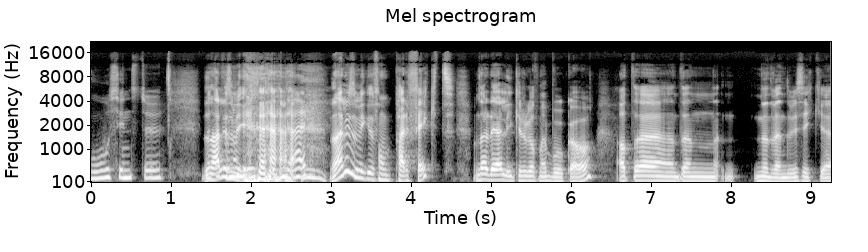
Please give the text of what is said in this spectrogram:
god syns du Den er liksom ikke, den er liksom ikke sånn perfekt, men det er det jeg liker så godt med boka òg. At uh, den nødvendigvis ikke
